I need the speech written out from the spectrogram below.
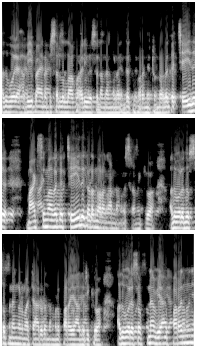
അതുപോലെ ഹബീബായ നബി സല്ലാഹു അലി വസല്ലം തങ്ങൾ എന്തൊക്കെ പറഞ്ഞിട്ടുണ്ടോ അതൊക്കെ ചെയ്ത് മാക്സിമം അതൊക്കെ ചെയ്ത് കിടന്നുറങ്ങാൻ നമ്മൾ ശ്രമിക്കുക. അതുപോലെ ദുസ്വപ്നങ്ങൾ മറ്റാരോടും നമ്മൾ പറയാതിരിക്കുക. അതുപോലെ സ്വപ്ന പറഞ്ഞ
